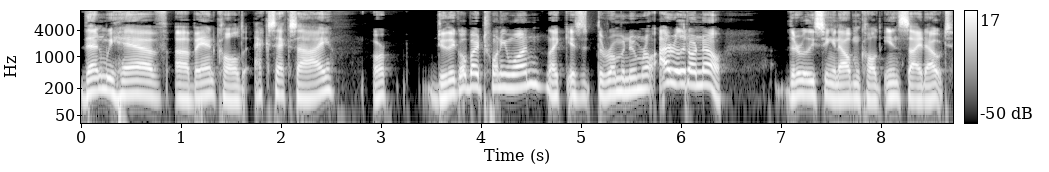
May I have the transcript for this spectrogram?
Then we have a band called XXI, or do they go by 21? Like, is it the Roman numeral? I really don't know. They're releasing an album called Inside Out.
